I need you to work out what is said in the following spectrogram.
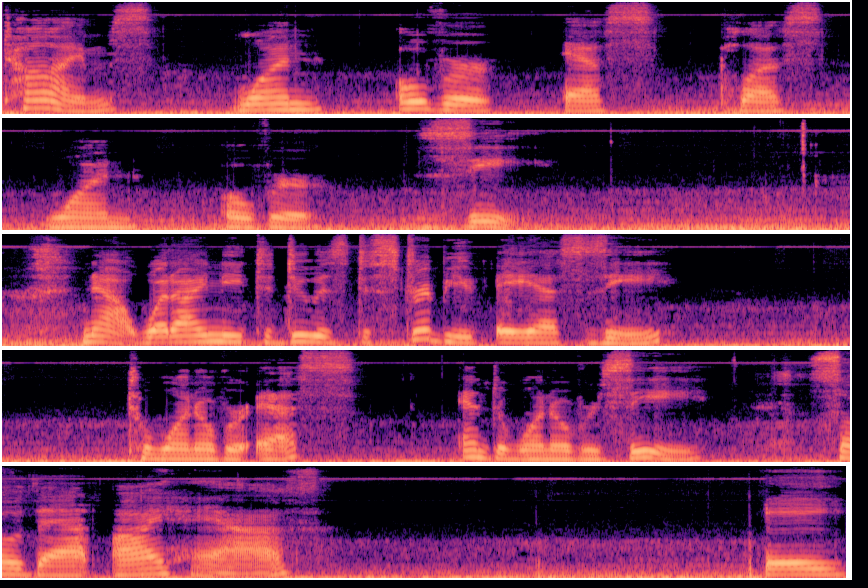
times 1 over S plus 1 over Z. Now, what I need to do is distribute ASZ to 1 over S and to 1 over Z so that I have ASZ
